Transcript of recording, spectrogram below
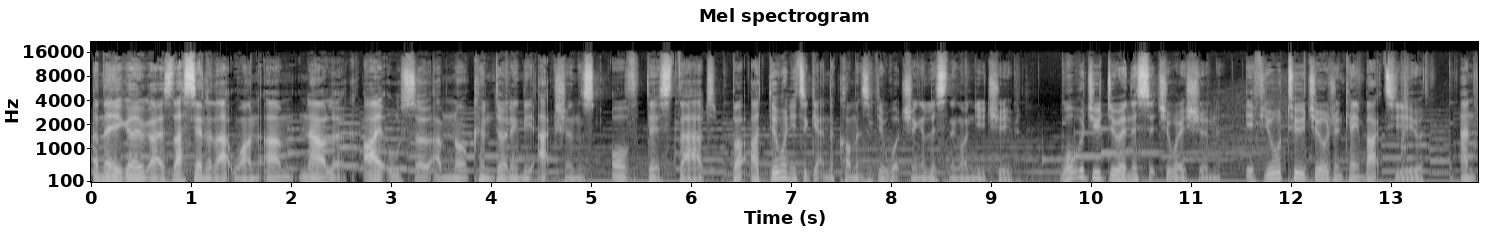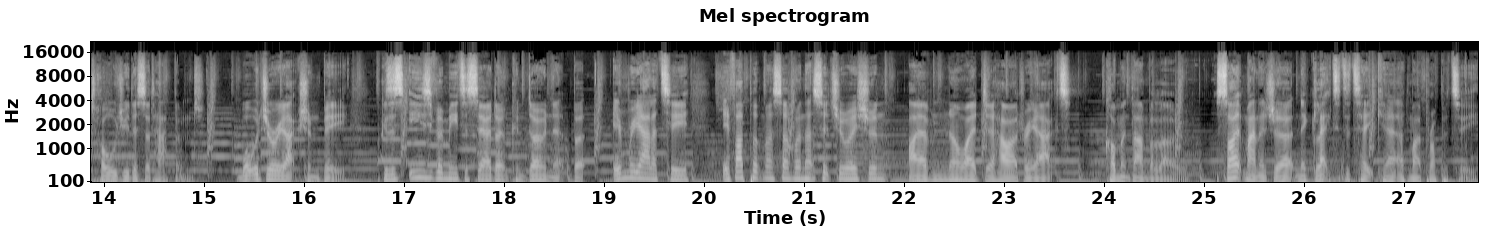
And there you go, guys. That's the end of that one. Um, now look, I also am not condoning the actions of this dad, but I do want you to get in the comments if you're watching and listening on YouTube. What would you do in this situation if your two children came back to you and told you this had happened? What would your reaction be? Because it's easy for me to say I don't condone it, but in reality, if I put myself in that situation, I have no idea how I'd react. Comment down below. Site manager neglected to take care of my property.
